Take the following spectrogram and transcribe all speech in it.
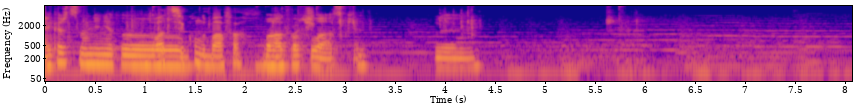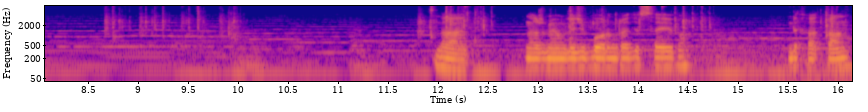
Мне кажется, на мне нету... 20 секунд бафа. Бафа фласки. Да. Да, нажмем Личборн ради сейва. ДХ танк.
